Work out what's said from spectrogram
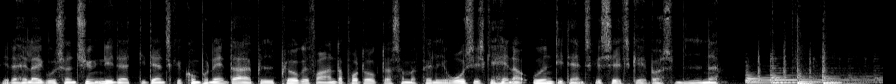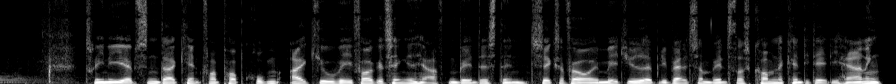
Det er da heller ikke usandsynligt, at de danske komponenter er blevet plukket fra andre produkter, som er faldet i russiske hænder uden de danske selskabers vidne. Trine Jebsen, der er kendt fra popgruppen IQ ved Folketinget. Her aften ventes den 46-årige midtjyde at blive valgt som Venstres kommende kandidat i Herning.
